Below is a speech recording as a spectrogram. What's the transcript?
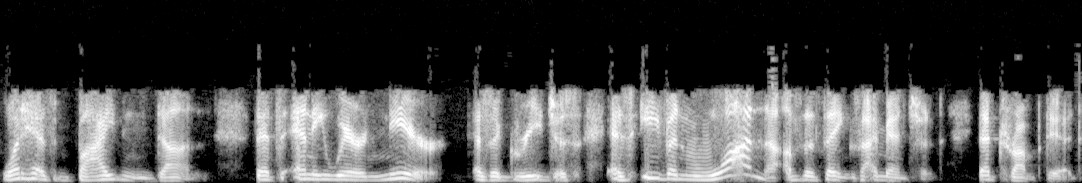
What has Biden done that's anywhere near as egregious as even one of the things I mentioned that Trump did.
